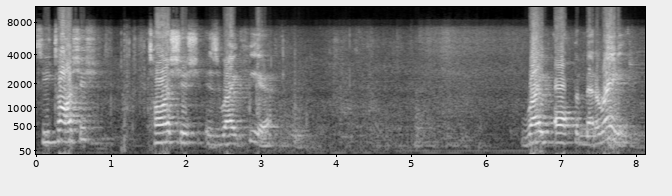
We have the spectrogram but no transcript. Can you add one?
See Tarshish? Tarshish is right here, right off the Mediterranean.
